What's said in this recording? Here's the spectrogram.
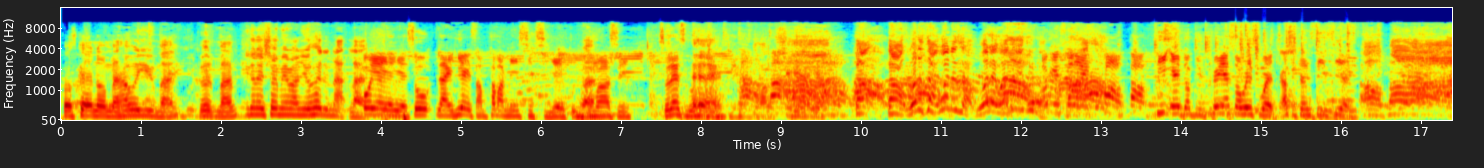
What's going on, man? How are you, man? Good, man. You gonna show me around your hood and that, like? Oh yeah, yeah, yeah. So like here is Ampama main city, yeah, Kumasi. So let's go. Yeah, yeah. But, but, what is that? What is that? What, what is Okay, so like PAW, PAW, P-A-W, prayers always work, as you can see here. Oh, power.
